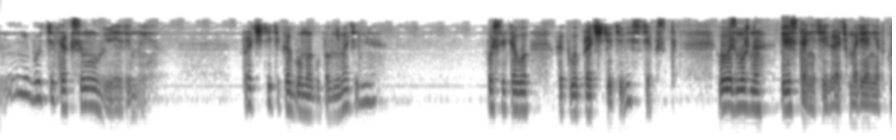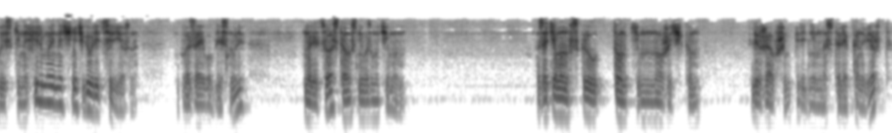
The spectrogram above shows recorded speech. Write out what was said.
«Не будьте так самоуверены. Прочтите-ка бумагу повнимательнее. После того, как вы прочтете весь текст, вы, возможно, перестанете играть марионетку из кинофильма и начнете говорить серьезно». Глаза его блеснули, но лицо осталось невозмутимым. Затем он вскрыл тонким ножичком лежавшим перед ним на столе конверт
